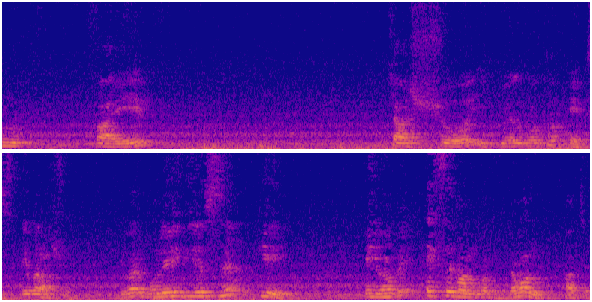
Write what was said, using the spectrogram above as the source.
রুট ফাইভ চারশো ইকুয়াল কত এক্স এবার আসো। এবার বলেই দিয়েছে কি? এইভাবে এক্সের মান কত? কেমন? আচ্ছা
